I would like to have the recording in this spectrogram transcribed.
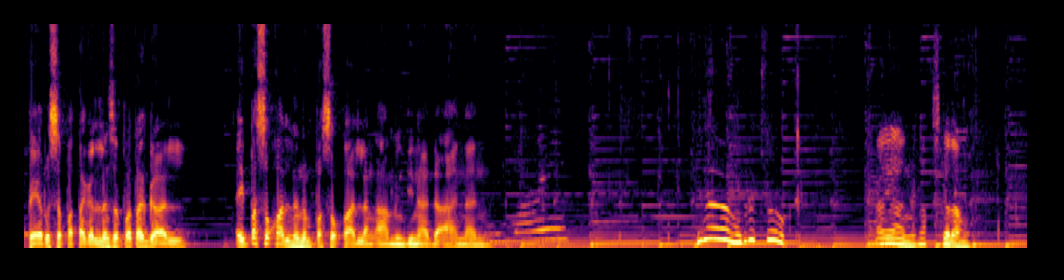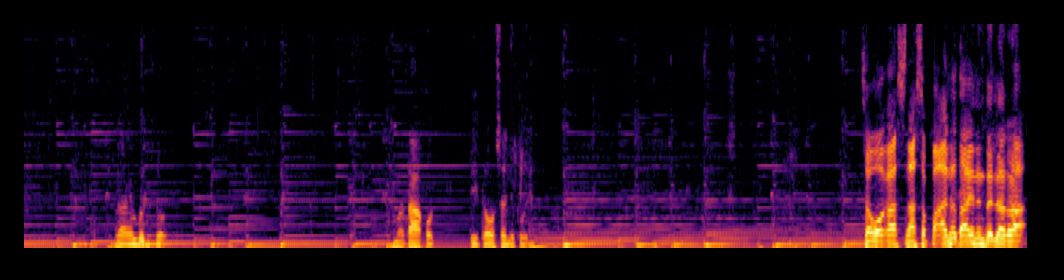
Pero sa patagal na sa patagal, ay pasokal na ng pasokal ang aming dinadaanan. Lang, diretso. Ayan, relax ka lang. Wala yung bunso. Matakot. Dito ako sa likod. Sa wakas, nasa paa na tayo ng dalara.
